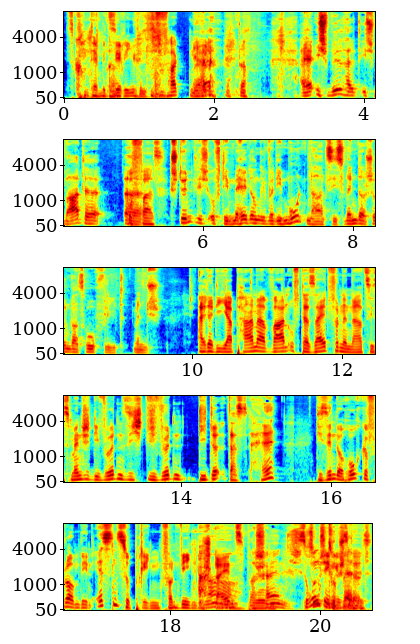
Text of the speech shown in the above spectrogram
Jetzt kommt er mit Ja, auf seriösen. Fakten. ja, Alter. da, ah ja, ich will halt, ich warte äh, Auf stündlich auf die Meldung über die Mondnazis, wenn da schon was hochflieht. Mensch. Alter, die Japaner waren auf der Seite von den Nazis. Menschen, die würden sich, die würden, die, das, hä? Die sind doch hochgeflogen, um den Essen zu bringen, von wegen Gesteinsboden. Ah, wahrscheinlich. So ein Ding ist das.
